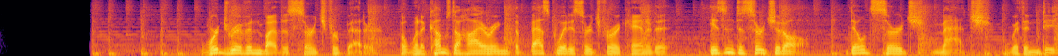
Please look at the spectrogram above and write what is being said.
We're driven by the search for better. But when it comes to hiring, the best way to search for a candidate isn't to search at all. Don't search match with Indeed.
